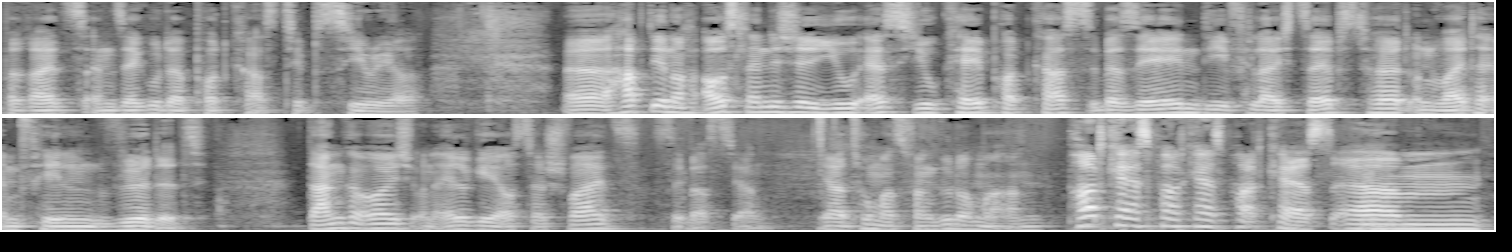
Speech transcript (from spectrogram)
bereits ein sehr guter Podcast-Tipp Serial. Äh, habt ihr noch ausländische US-UK-Podcasts über Serien, die ihr vielleicht selbst hört und weiterempfehlen würdet? Danke euch und LG aus der Schweiz, Sebastian. Ja, Thomas, fang du doch mal an. Podcast, Podcast, Podcast. Ähm,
